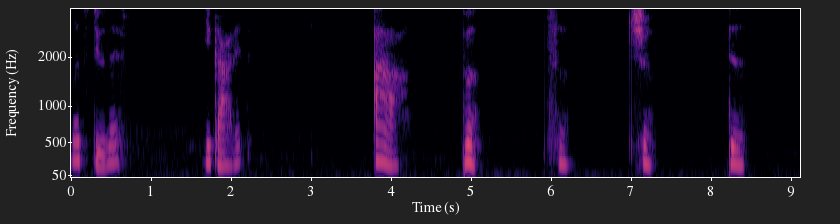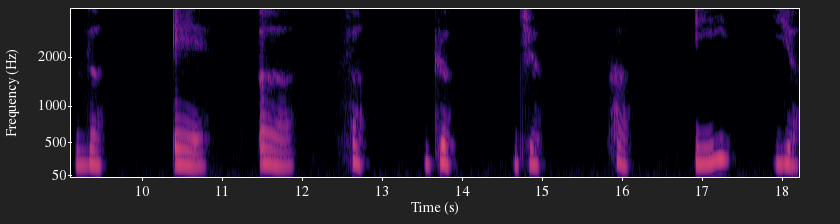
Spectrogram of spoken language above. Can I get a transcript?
Let's do this. You got it. A, B, C, Ç, D, V, E, I, F, G, J, I, J,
